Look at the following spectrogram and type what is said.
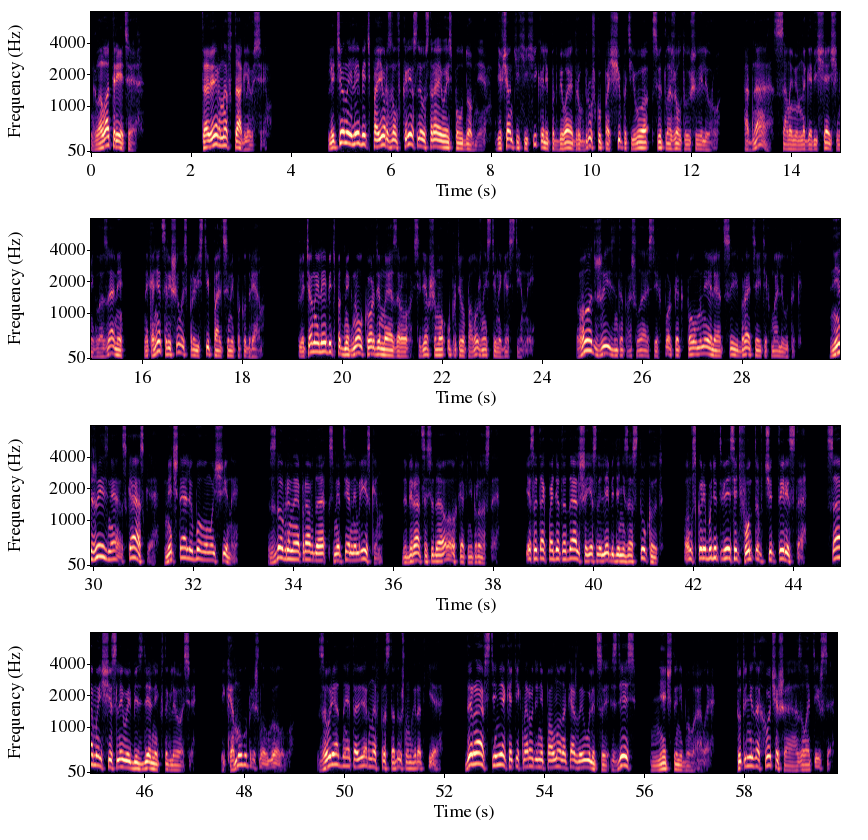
Глава третья. Таверна в Таглиусе. Плетеный лебедь поерзал в кресле, устраиваясь поудобнее. Девчонки хихикали, подбивая друг дружку пощупать его светло-желтую шевелюру. Одна, с самыми многообещающими глазами, наконец решилась провести пальцами по кудрям. Плетеный лебедь подмигнул Корди Мезеру, сидевшему у противоположной стены гостиной. Вот жизнь-то пошла с тех пор, как поумнели отцы и братья этих малюток. Не жизнь, а сказка, мечта любого мужчины. Сдобренная, правда, смертельным риском. Добираться сюда, ох, как непросто. Если так пойдет и дальше, если лебедя не застукают, он вскоре будет весить фунтов четыреста. Самый счастливый бездельник в Таглиосе. И кому бы пришло в голову? Заурядная таверна в простодушном городке. Дыра в стене, каких на родине полно на каждой улице. Здесь нечто небывалое. Тут и не захочешь, а золотишься.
